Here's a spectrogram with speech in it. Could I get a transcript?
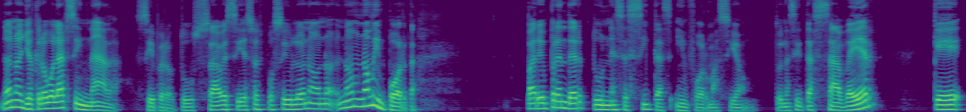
No, no, yo quiero volar sin nada. Sí, pero tú sabes si eso es posible o no. No, no, no me importa. Para emprender, tú necesitas información. Tú necesitas saber que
